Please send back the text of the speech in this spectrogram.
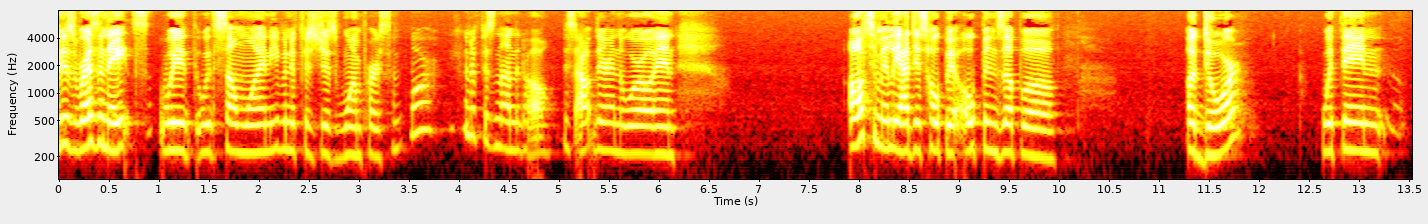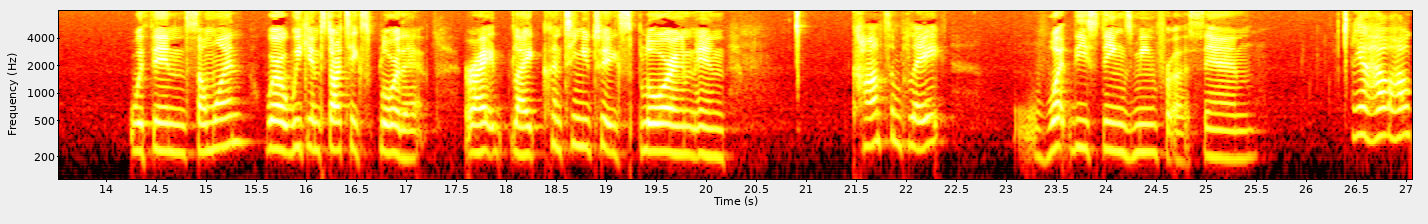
this resonates with with someone, even if it's just one person, or even if it's none at all. It's out there in the world, and ultimately, I just hope it opens up a a door within within someone where we can start to explore that, right? Like continue to explore and, and contemplate what these things mean for us and yeah, how how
